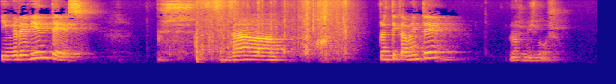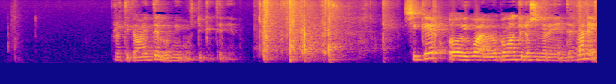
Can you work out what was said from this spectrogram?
Ingredientes. Pues será prácticamente los mismos. Prácticamente los mismos teniendo. Así que, o igual, lo pongo aquí los ingredientes, ¿vale?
